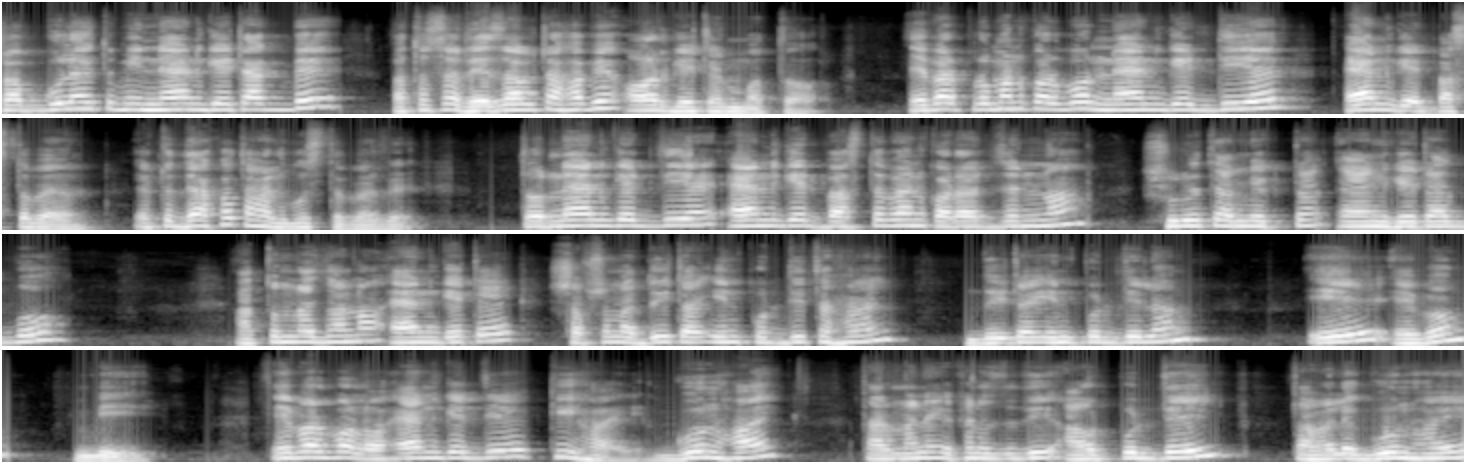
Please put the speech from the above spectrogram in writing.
সবগুলাই তুমি ন্যান গেট আঁকবে, অথচ রেজাল্টটা হবে অর গেটের মতো। এবার প্রমাণ করব ন্যান গেট দিয়ে অ্যান গেট বাস্তবায়ন। একটু দেখো তাহলে বুঝতে পারবে। তো ন্যান গেট দিয়ে অ্যান্ড গেট বাস্তবায়ন করার জন্য শুরুতে আমি একটা অ্যান্ড গেট আঁকবো। আর তোমরা জানো অ্যান্ড গেটে সবসময় দুইটা ইনপুট দিতে হয়। দুইটা ইনপুট দিলাম এ এবং বি এবার বলো অ্যান্ড গেট দিয়ে কি হয়? গুণ হয় তার মানে এখানে যদি আউটপুট দেই, তাহলে গুণ হয়ে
